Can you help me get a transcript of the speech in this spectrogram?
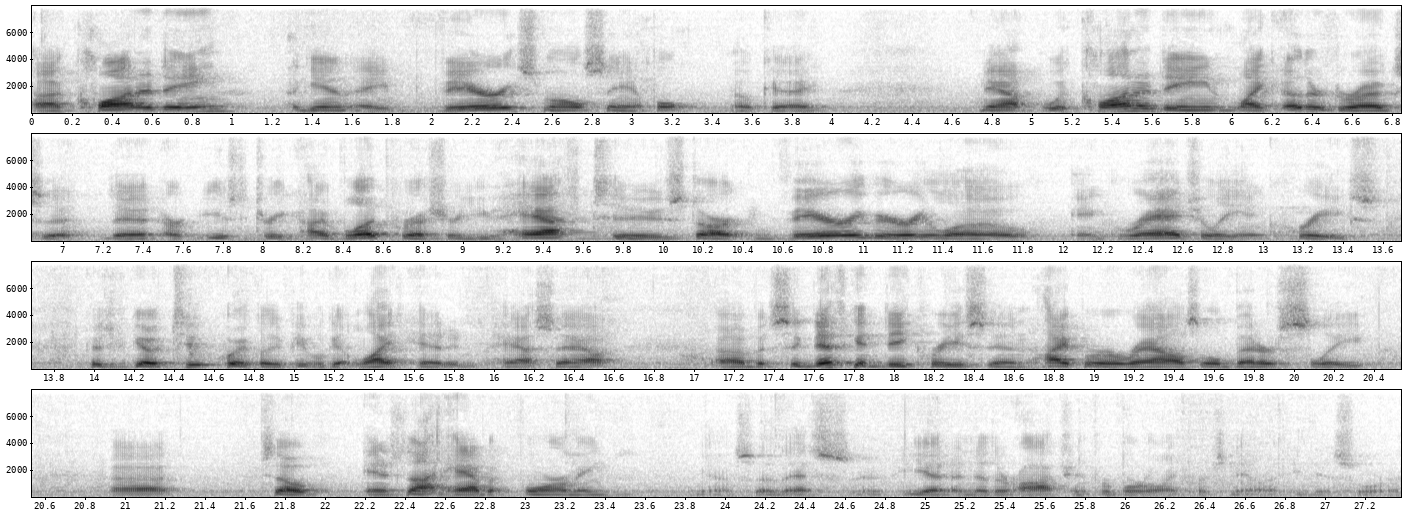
Uh, again, a very small sample. Okay. Now, with clonidine, like other drugs that, that are used to treat high blood pressure, you have to start very, very low and gradually increase. Because if you go too quickly, people get lightheaded and pass out. Uh, but significant decrease in hyperarousal, better sleep. Uh, so, and it's not habit forming. You know, so that's yet another option for borderline personality disorder.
